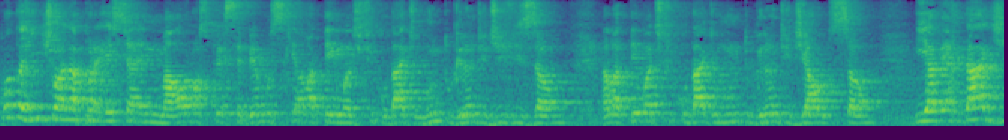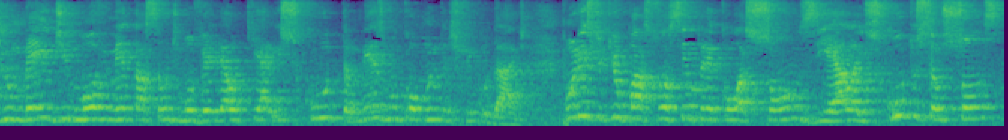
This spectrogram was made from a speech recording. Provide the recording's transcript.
quando a gente olha para esse animal, nós percebemos que ela tem uma dificuldade muito grande de visão, ela tem uma dificuldade muito grande de audição, e a verdade, o meio de movimentação de uma ovelha é o que ela escuta, mesmo com muita dificuldade. Por isso que o pastor sempre ecoa sons e ela escuta os seus sons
